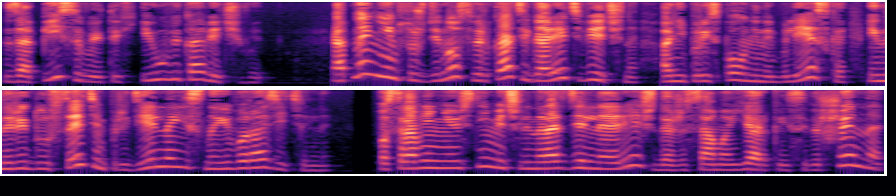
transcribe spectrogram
записывает их и увековечивает. Отныне им суждено сверкать и гореть вечно, они преисполнены блеска и наряду с этим предельно ясны и выразительны. По сравнению с ними членораздельная речь, даже самая яркая и совершенная,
